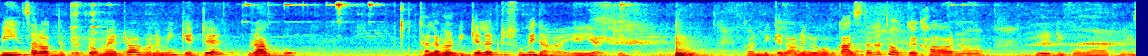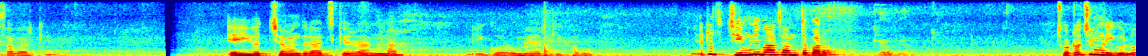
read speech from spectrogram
বিনস আর অর্ধেকটা টমেটো এখন আমি কেটে রাখব। তাহলে আমার বিকেলে একটু সুবিধা হয় এই আর কি। কারণ বিকেলে অনেক রকম কাজ থাকে তো ওকে খাওয়ানো রেডি করা এইসব আর কি। এই হচ্ছে আমাদের আজকের রান্না। এই গরমে আর কি খাব? এটা তো চিংড়ি মাছ আনতে পারো। ছোট চিংড়িগুলো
